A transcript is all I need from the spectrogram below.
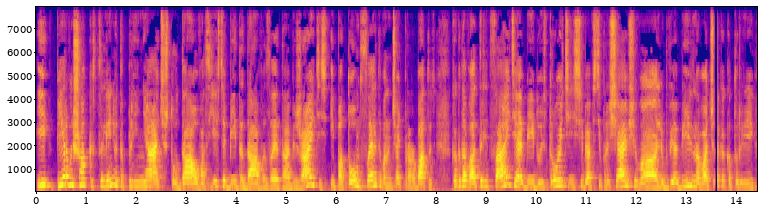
И первый шаг к исцелению — это принять, что да, у вас есть обида, да, вы за это обижаетесь, и потом с этого начать прорабатывать. Когда вы отрицаете обиду и строите из себя всепрощающего, любвеобильного человека, который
